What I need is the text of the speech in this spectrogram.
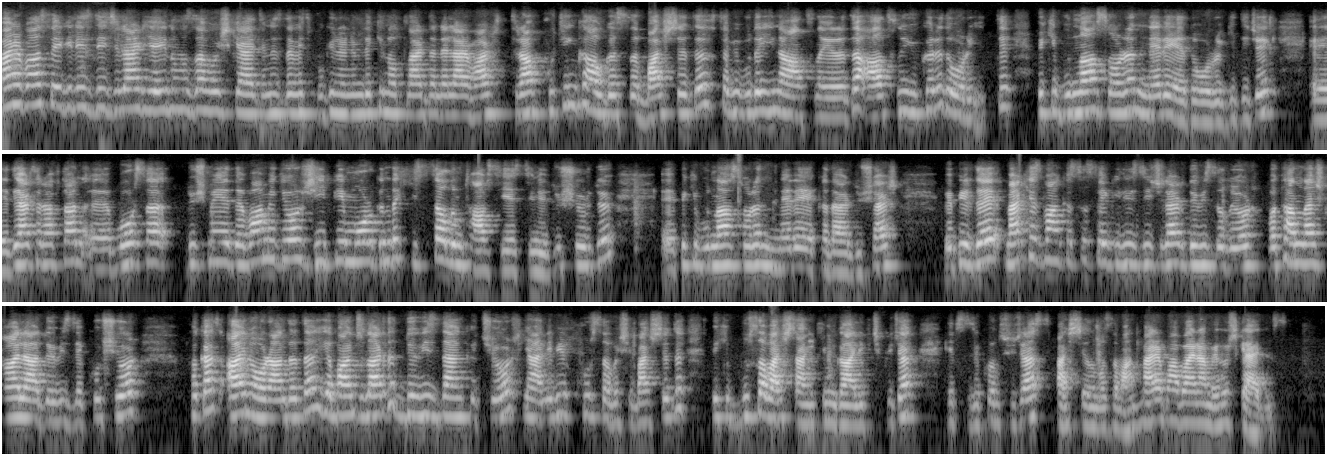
Merhaba sevgili izleyiciler, yayınımıza hoş geldiniz. Evet, bugün önümdeki notlarda neler var? Trump-Putin kavgası başladı. Tabii bu da yine altına yaradı. Altını yukarı doğru gitti. Peki bundan sonra nereye doğru gidecek? Ee, diğer taraftan e, borsa düşmeye devam ediyor. JP Morgan'da hisse alım tavsiyesini düşürdü. E, peki bundan sonra nereye kadar düşer? Ve bir de Merkez Bankası sevgili izleyiciler döviz alıyor. Vatandaş hala dövizle koşuyor. Fakat aynı oranda da yabancılar da dövizden kaçıyor. Yani bir kur savaşı başladı. Peki bu savaştan kim galip çıkacak? Hepsini konuşacağız. Başlayalım o zaman. Merhaba Bayram Bey, hoş geldiniz.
